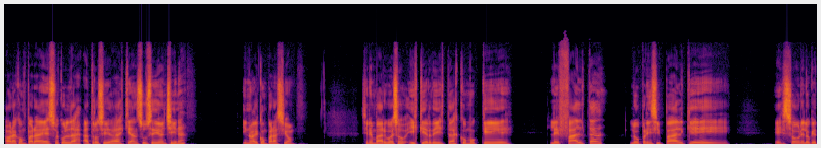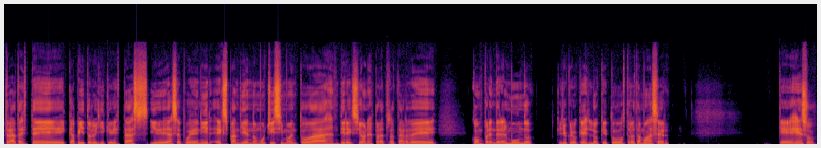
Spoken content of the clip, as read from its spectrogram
ahora compara eso con las atrocidades que han sucedido en China y no hay comparación. Sin embargo, esos izquierdistas como que le falta lo principal que es sobre lo que trata este capítulo y que estas ideas se pueden ir expandiendo muchísimo en todas direcciones para tratar de comprender el mundo, que yo creo que es lo que todos tratamos de hacer. ¿Qué es eso?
